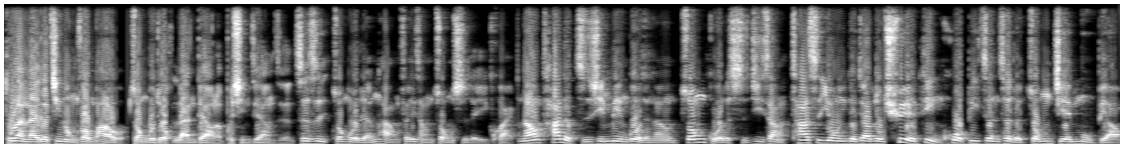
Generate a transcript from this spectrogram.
突然来个金融风暴，中国就烂掉了，不行这样子。这是中国人行非常重视的一块。然后它的执行面过程当中，中国的实际上它是用一个叫做确定货币政策的中间目标，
